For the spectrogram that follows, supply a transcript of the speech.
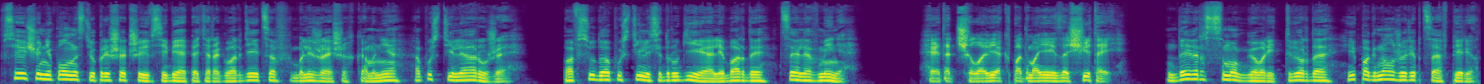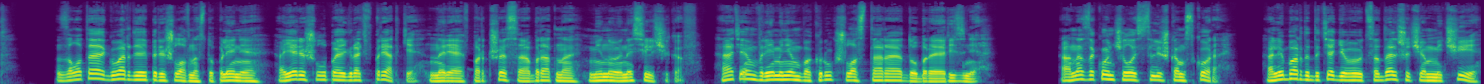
Все еще не полностью пришедшие в себя пятеро гвардейцев, ближайших ко мне, опустили оружие. Повсюду опустились и другие алибарды, целя в меня. «Этот человек под моей защитой!» Деверс смог говорить твердо и погнал жеребца вперед. Золотая гвардия перешла в наступление, а я решил поиграть в прятки, ныряя в портшеса обратно, минуя носильщиков. А тем временем вокруг шла старая добрая резня. Она закончилась слишком скоро. Алибарды дотягиваются дальше, чем мечи,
